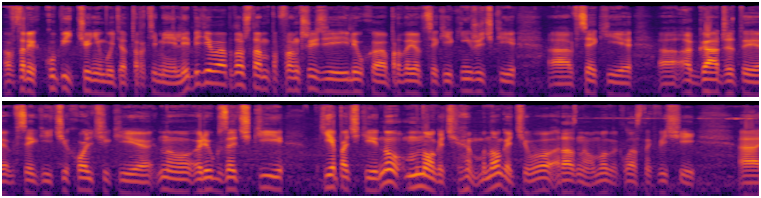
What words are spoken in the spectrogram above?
во-вторых, купить что-нибудь от Артемия Лебедева, потому что там по франшизе Илюха продает всякие книжечки, э, всякие э, гаджеты, всякие чехольчики, ну, рюкзачки, кепочки, ну, много чего, много чего разного, много классных вещей. А,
